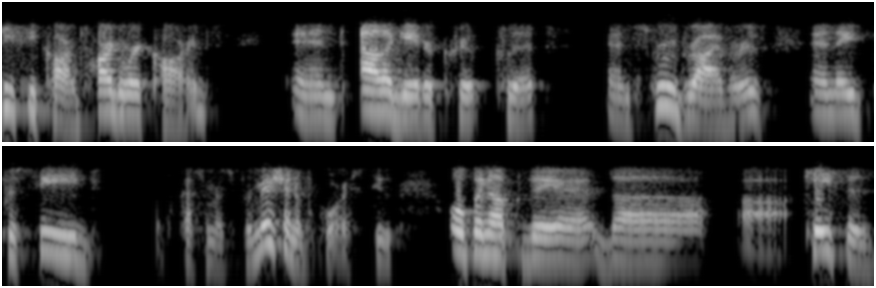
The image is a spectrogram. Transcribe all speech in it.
PC cards, hardware cards, and alligator clips and screwdrivers, and they'd proceed, with the customer's permission, of course, to open up their, the uh, cases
